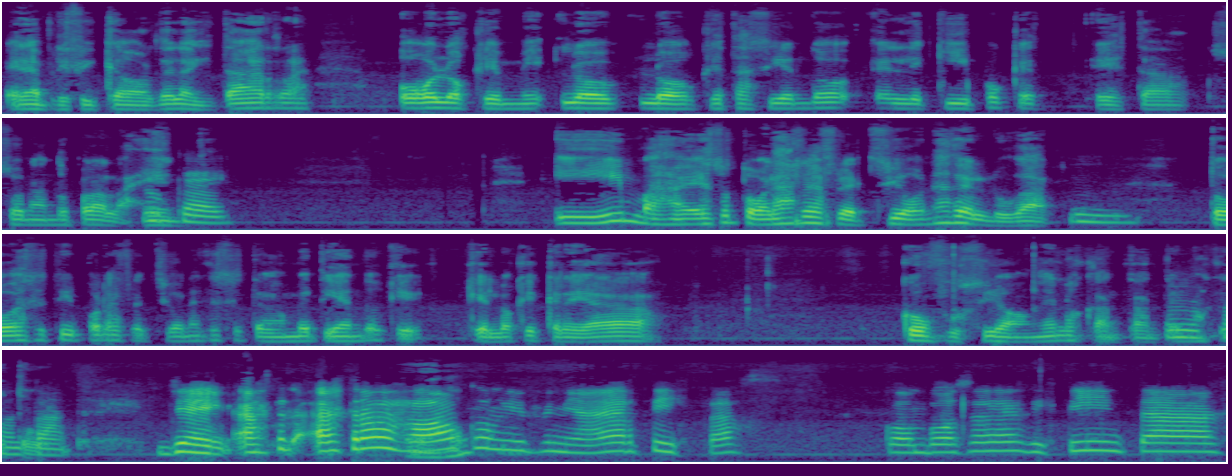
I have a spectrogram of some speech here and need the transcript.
el amplificador de la guitarra, o lo que, lo, lo que está haciendo el equipo que está sonando para la gente y más a eso todas las reflexiones del lugar, mm. todo ese tipo de reflexiones que se están metiendo, que, que es lo que crea confusión en los cantantes. los cantantes. Jane, has, has trabajado con infinidad de artistas, con voces distintas,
